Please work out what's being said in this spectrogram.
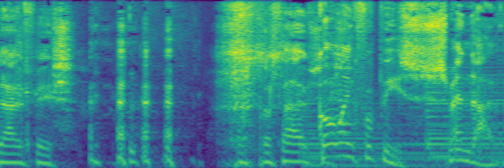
Duif is. Calling for Peace, Sven Duif.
